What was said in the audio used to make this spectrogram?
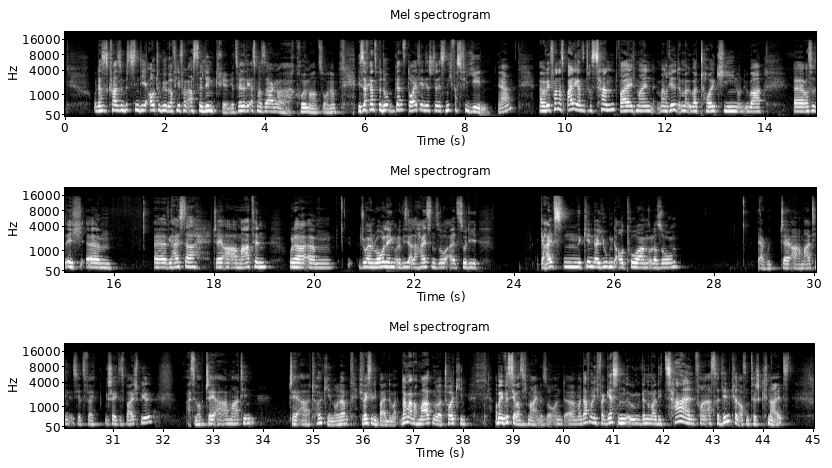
Und das ist quasi ein bisschen die Autobiografie von Astrid Lindgren. Jetzt werdet ihr erstmal sagen, ach, Krömer und so, ne? Ich sag ganz, ganz deutlich an dieser Stelle, ist nicht was für jeden, ja? Aber wir fanden das beide ganz interessant, weil ich meine, man redet immer über Tolkien und über äh, was weiß ich, ähm, äh, wie heißt er, J.R.R. Martin oder ähm, Joanne Rowling oder wie sie alle heißen, so als so die geilsten Kinder-Jugendautoren oder so. Ja gut, J.R.R. Martin ist jetzt vielleicht ein schlechtes Beispiel. Also überhaupt J.R.R. Martin? J.R.R. Tolkien, oder? Ich verwechsel die beiden immer. Sagen wir einfach Martin oder Tolkien. Aber ihr wisst ja, was ich meine. So. Und äh, man darf mal nicht vergessen, irgendwie, wenn du mal die Zahlen von Astrid Lindgren auf den Tisch knallst,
